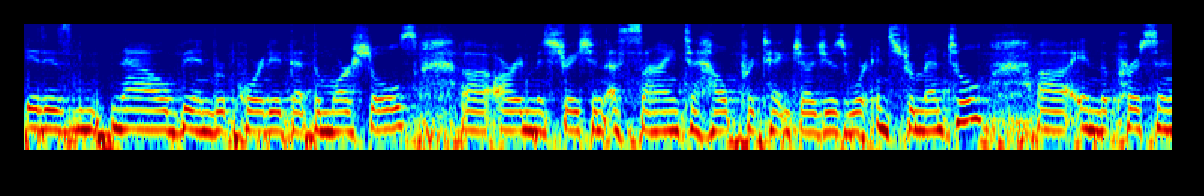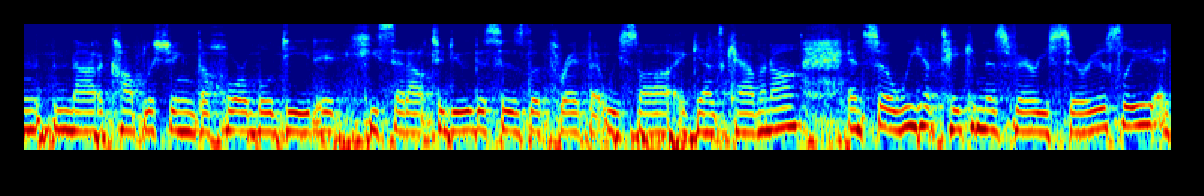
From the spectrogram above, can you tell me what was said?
It has now been reported that the marshals, uh, our administration assigned to help protect judges, were instrumental uh, in the person not accomplishing the horrible deed it, he set out to do. This is the threat that we saw against Kavanaugh, and so we have taken this very seriously.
